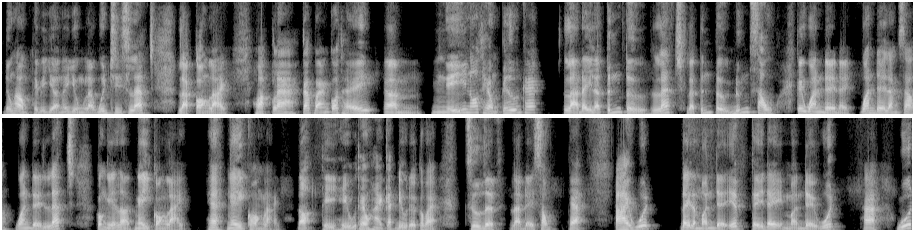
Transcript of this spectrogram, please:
đúng không? Thì bây giờ nó dùng là which is left là còn lại hoặc là các bạn có thể um, nghĩ nó theo một cái hướng khác là đây là tính từ left là tính từ đứng sau cái one day này. One day là sao? One day left có nghĩa là ngày còn lại ha ngày còn lại. Đó thì hiểu theo hai cách đều được các bạn. To live là để sống ha. I would đây là mệnh đề if thì đây mệnh đề would ha. Would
